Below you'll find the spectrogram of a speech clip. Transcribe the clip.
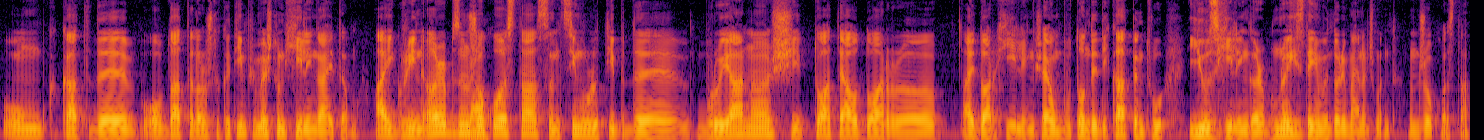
un căcat de o dată la nu știu cât timp primești un healing item. Ai green herbs în Da. jocul ăsta, sunt singurul tip de bruiană și toate au doar uh, ai doar healing și ai un buton dedicat pentru use healing herb. Nu există inventory management în jocul ăsta.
